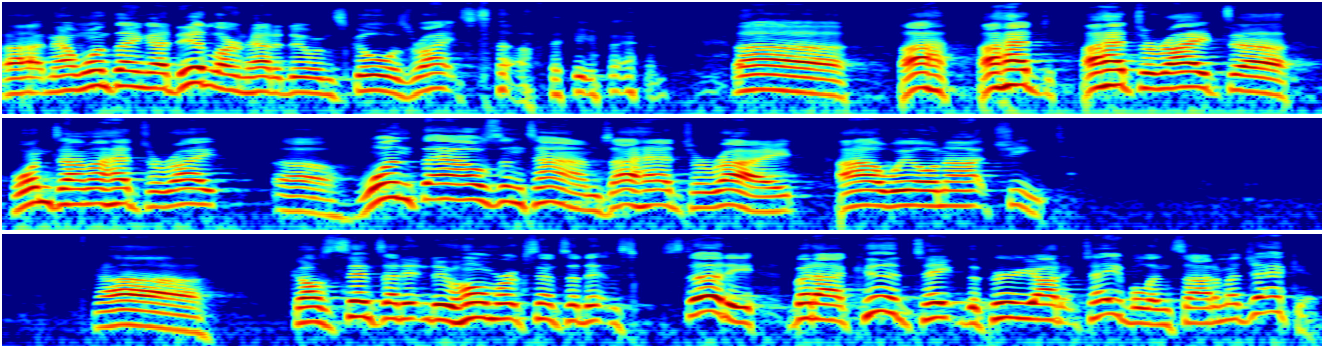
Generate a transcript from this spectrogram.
Uh, now, one thing I did learn how to do in school was write stuff. Amen. Uh, I, I, had, I had to write, uh, one time I had to write uh, 1,000 times, I had to write, I will not cheat. Because uh, since I didn't do homework, since I didn't study, but I could tape the periodic table inside of my jacket.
